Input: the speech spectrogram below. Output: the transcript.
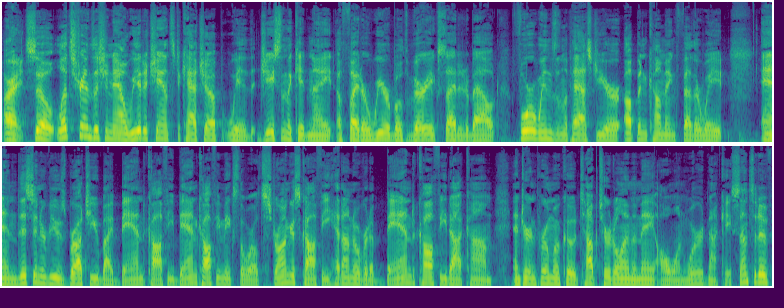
All right, so let's transition now. We had a chance to catch up with Jason the Kid Knight, a fighter we are both very excited about. Four wins in the past year, up and coming featherweight. And this interview is brought to you by Band Coffee. Band Coffee makes the world's strongest coffee. Head on over to bandcoffee.com, enter in promo code Top Turtle MMA, all one word, not case sensitive.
